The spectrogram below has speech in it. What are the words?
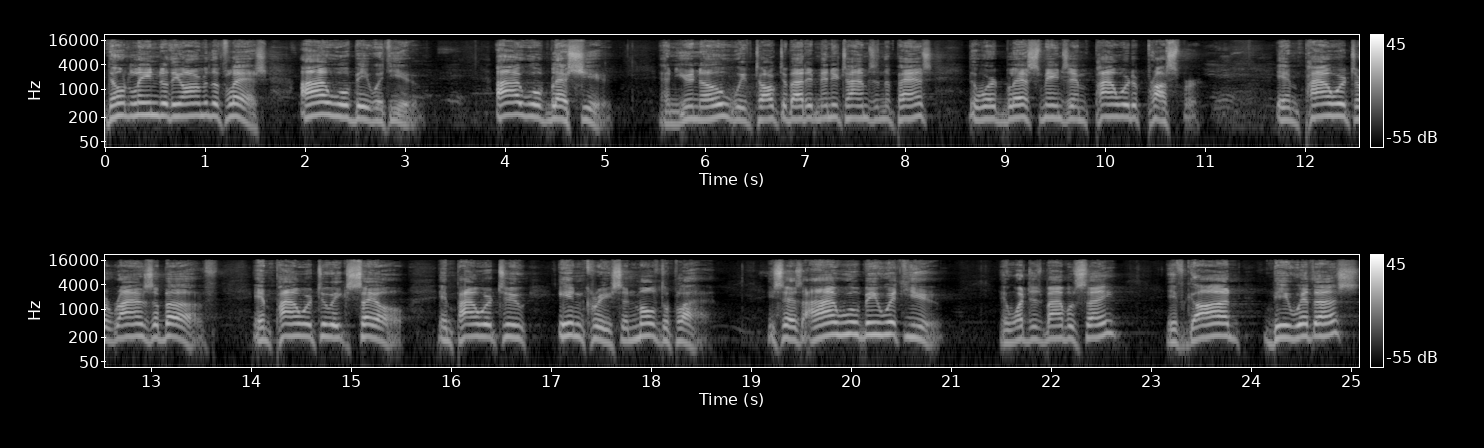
Don't lean to the arm of the flesh. I will be with you. I will bless you. And you know, we've talked about it many times in the past. The word bless means empowered to prosper, empowered to rise above, empowered to excel, empowered to increase and multiply. He says, I will be with you. And what does the Bible say? If God be with us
